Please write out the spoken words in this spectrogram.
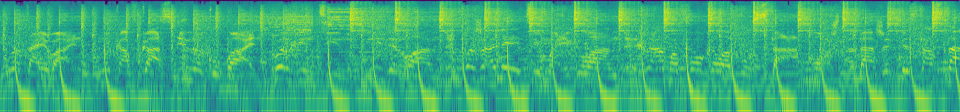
на Тайвань На Кавказ и на Кубань. В Аргентину, в Нидерланды Пожалейте мои гланды. Граммов около двухста Можно даже без тоста.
